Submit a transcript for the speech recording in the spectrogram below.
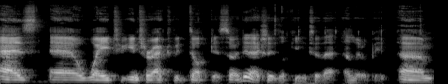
as a way to interact with doctors. So I did actually look into that a little bit. Um,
